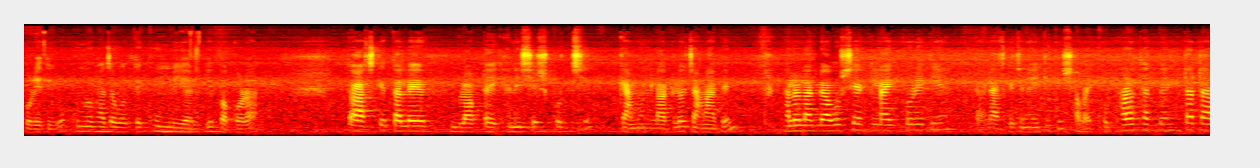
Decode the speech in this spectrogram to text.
করে দিব। কুমড়ো ভাজা বলতে কুমড়ি আর কি, পকোড়া। তো আজকে তাহলে ব্লগটা এখানেই শেষ করছি। কেমন লাগল জানাবেন। ভালো লাগলে অবশ্যই একটা লাইক করে দিন তাহলে আজকের জন্য এইটুকু সবাই খুব ভালো থাকবেন। টাটা।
